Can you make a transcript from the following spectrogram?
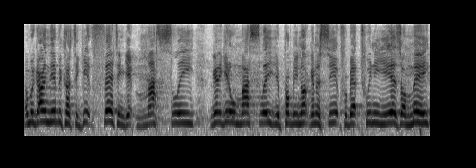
and we're going there because to get fit and get muscly, we're going to get all muscly. You're probably not going to see it for about 20 years on me,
